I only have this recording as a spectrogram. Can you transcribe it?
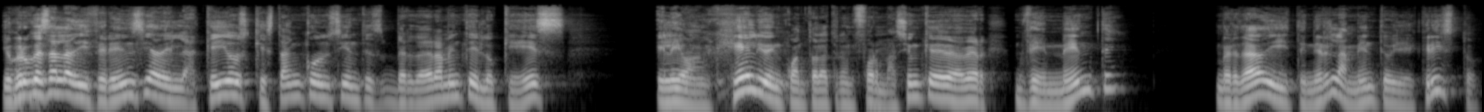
Yo creo que esa es la diferencia de aquellos que están conscientes verdaderamente de lo que es el Evangelio en cuanto a la transformación que debe haber de mente, ¿verdad? Y tener la mente hoy de Cristo.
